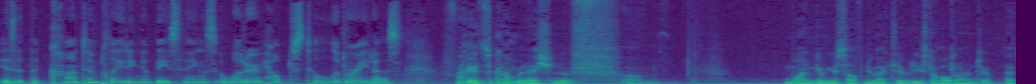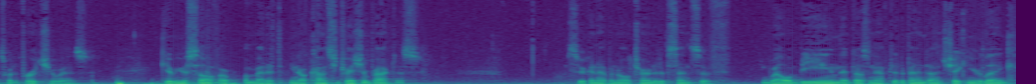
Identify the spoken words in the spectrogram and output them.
Is it the contemplating of these things? What are, helps to liberate us from Okay, it's a combination of um, one, giving yourself new activities to hold on to. That's what virtue is. Giving yourself a, a medit- you know, concentration practice, so you can have an alternative sense of well-being that doesn't have to depend on shaking your leg.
